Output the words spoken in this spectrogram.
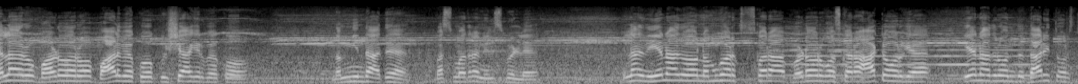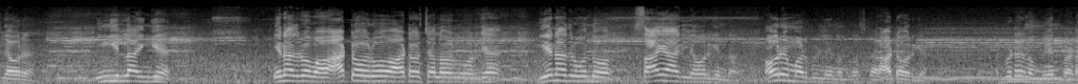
ಎಲ್ಲರೂ ಬಡವರು ಬಾಳಬೇಕು ಖುಷಿಯಾಗಿರಬೇಕು ನಮ್ಮಿಂದ ಅದೇ, ಬಸ್ ಮಾತ್ರ ನಿಲ್ಲಿಸ್ಬಿಡ್ಲಿ ಇಲ್ಲ, ಏನಾದರೂ ನಮಗೋಸ್ಕರ ಬಡವ್ರಿಗೋಸ್ಕರ ಆಟೋವ್ರಿಗೆ ಏನಾದರೂ ಒಂದು ದಾರಿ ತೋರಿಸ್ಲಿ ಅವರೇ. ಹಿಂಗಿಲ್ಲ, ಹಿಂಗೆ. ಏನಾದರೂ ಆಟೋವರು ಆಟೋ ಚಾಲವ್ರಿಗೆ ಏನಾದರೂ ಒಂದು ಸಹಾಯ ಆಗಲಿ ಅವ್ರಿಗಿಂತ ಅವರೇ ಮಾಡಿಬಿಡಲಿ ನಮಗೋಸ್ಕರ ಆಟೋವ್ರಿಗೆ ಅದು ಬಿಟ್ಟರೆ ನಮ್ಗೇನು ಬೇಡ.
